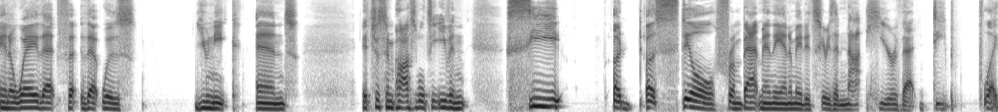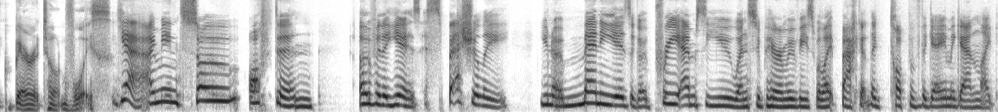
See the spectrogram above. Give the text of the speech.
in a way that f- that was unique and it's just impossible to even see a, a still from Batman the animated series and not hear that deep like baritone voice. Yeah, I mean, so often over the years, especially, you know, many years ago, pre MCU, when superhero movies were like back at the top of the game again, like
